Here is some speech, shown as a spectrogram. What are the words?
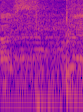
just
